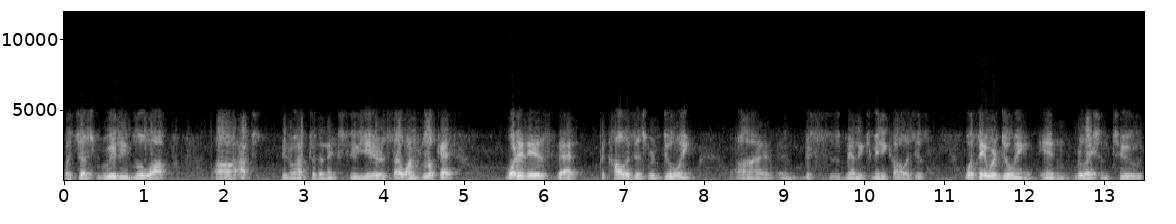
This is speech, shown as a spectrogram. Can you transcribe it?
but just really blew up after, you know, after the next few years. So I wanted to look at what it is that the colleges were doing, and this is mainly community colleges, what they were doing in relation to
